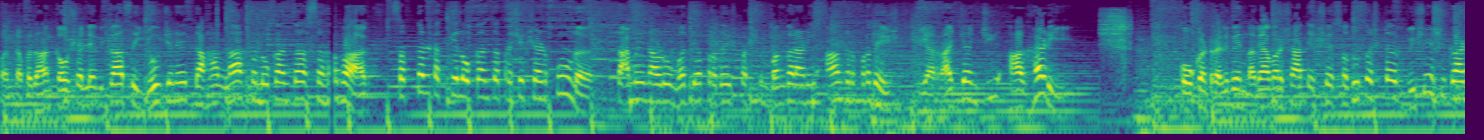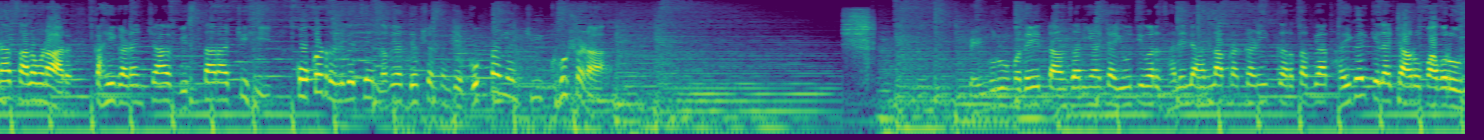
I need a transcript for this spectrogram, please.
पंतप्रधान कौशल्य विकास योजनेत दहा लाख लोकांचा सहभाग सत्तर टक्के लोकांचं प्रशिक्षण पूर्ण तामिळनाडू मध्य प्रदेश पश्चिम बंगाल आणि आंध्र प्रदेश या राज्यांची आघाडी. कोकण रेल्वे नव्या वर्षात एकशे सदुसष्ट विशेष गाड्या चालवणार. काही गाड्यांच्या विस्ताराचीही कोकण रेल्वेचे नवे अध्यक्ष संजय गुप्ता यांची घोषणा. बेंगळुरूमध्ये टांझानियाच्या युवतीवर झालेल्या हल्ला प्रकरणी कर्तव्यात हयगय केल्याच्या आरोपावरून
